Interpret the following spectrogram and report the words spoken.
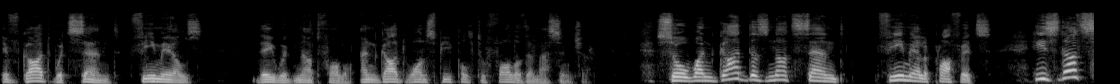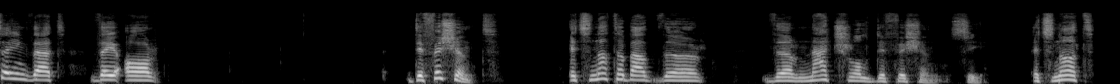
If God would send females they would not follow. And God wants people to follow the messenger. So when God does not send female prophets, he's not saying that they are deficient. It's not about their, their natural deficiency. It's not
